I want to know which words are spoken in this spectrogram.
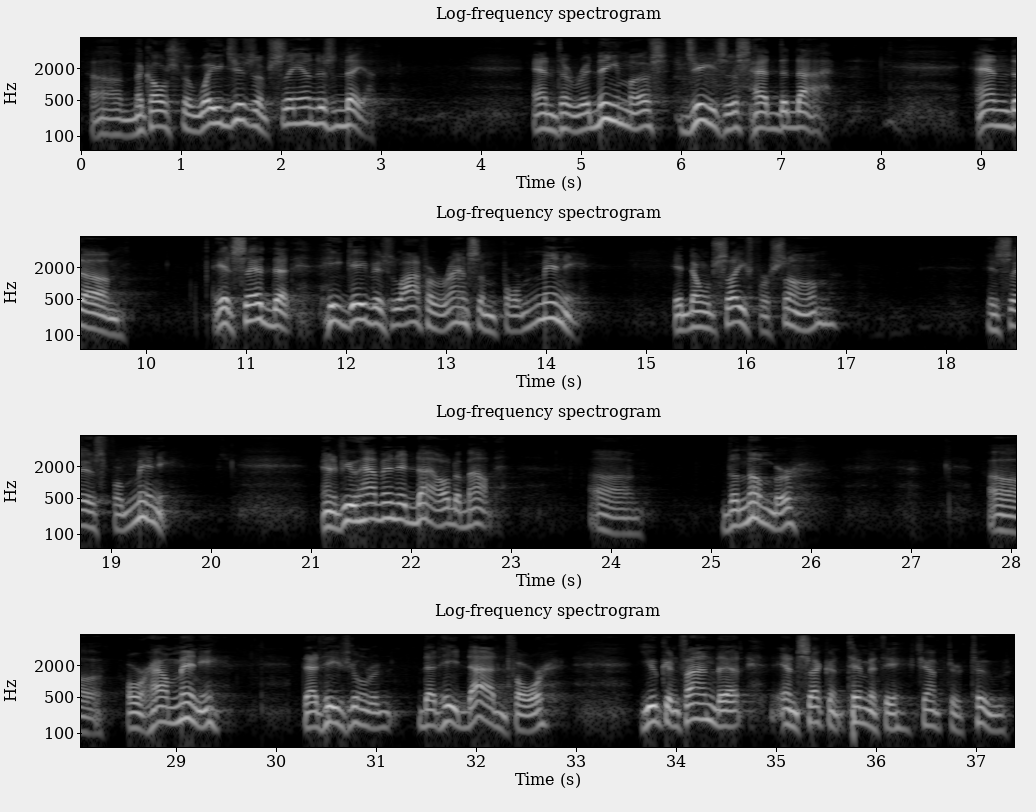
uh, because the wages of sin is death. And to redeem us, Jesus had to die. And um, it said that he gave his life a ransom for many. It don't say for some. It says for many. And if you have any doubt about uh, the number uh, or how many that he's going to that he died for, you can find that in 2 Timothy chapter 2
